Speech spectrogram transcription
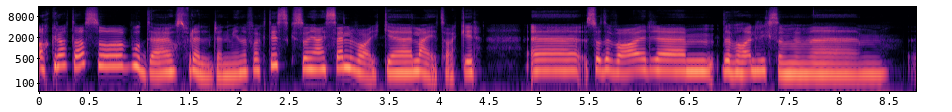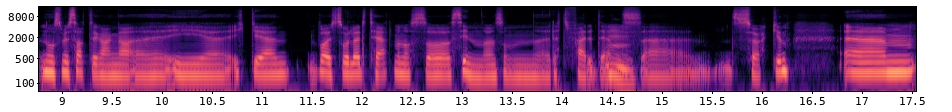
Akkurat da så bodde jeg hos foreldrene mine, faktisk, så jeg selv var ikke leietaker. Eh, så det var, eh, det var liksom eh, noe som vi satte i gang eh, i eh, ikke bare solidaritet, men også sinne og en sånn rettferdighetssøken. Um,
